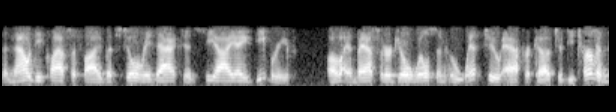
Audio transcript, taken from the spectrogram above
the now declassified but still redacted CIA debrief of Ambassador Joe Wilson, who went to Africa to determine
